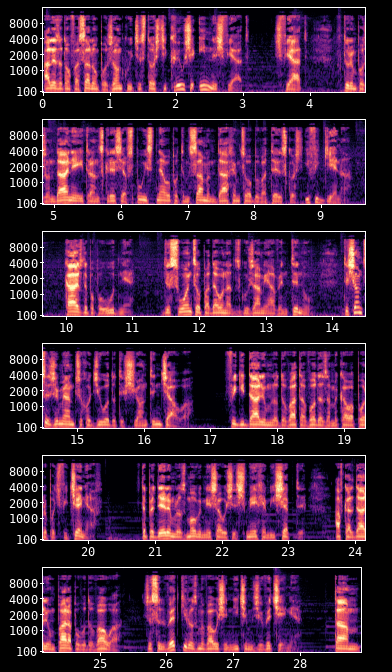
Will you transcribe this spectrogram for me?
Ale za tą fasadą porządku i czystości krył się inny świat. Świat, w którym pożądanie i transgresja współistniały pod tym samym dachem co obywatelskość i figiena. Każde popołudnie, gdy słońce opadało nad wzgórzami Aventynu, tysiące Rzymian przychodziło do tych świątyń działa. W Frigidalium lodowata woda zamykała pory po ćwiczeniach. W Tepederym rozmowy mieszały się śmiechem i szepty, a w Kaldalium para powodowała, że sylwetki rozmywały się niczym żywe cienie. Tam,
